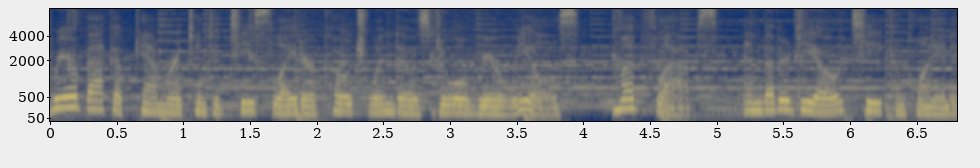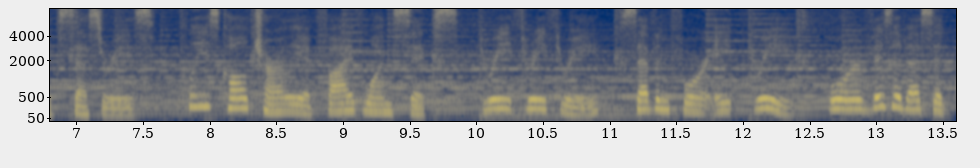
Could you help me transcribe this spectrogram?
rear backup camera tinted T-slider coach windows dual rear wheels, mud flaps, and other DOT compliant accessories. Please call Charlie at 516-333-7483 or visit us at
